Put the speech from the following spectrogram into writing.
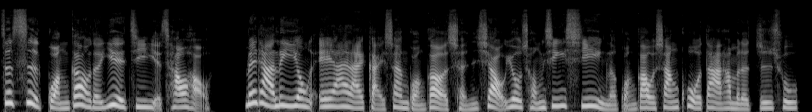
这次广告的业绩也超好。Meta 利用 AI 来改善广告的成效，又重新吸引了广告商扩大他们的支出。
